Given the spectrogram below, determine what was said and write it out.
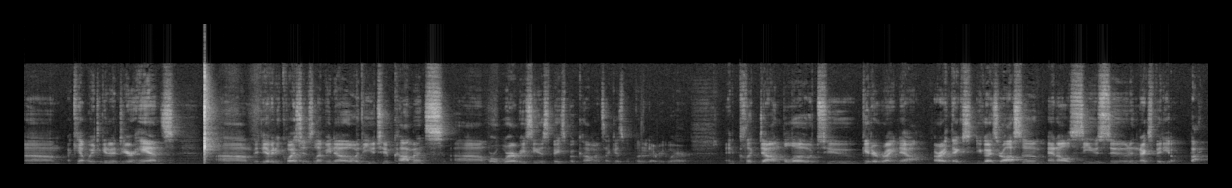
Um, I can't wait to get it into your hands. Um, if you have any questions, let me know in the YouTube comments um, or wherever you see this Facebook comments. I guess we'll put it everywhere. And click down below to get it right now. All right, thanks. You guys are awesome, and I'll see you soon in the next video. Bye.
